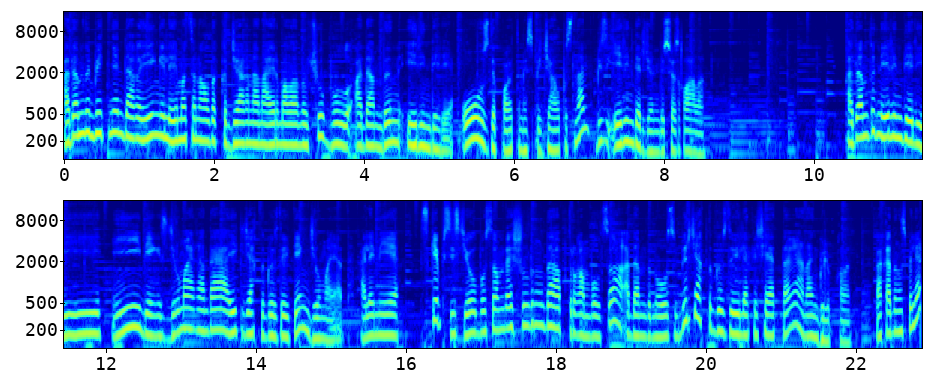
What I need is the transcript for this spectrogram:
адамдын бетинен дагы эң эле эмоционалдык жагынан айырмалануучу бул адамдын эриндери. Ооз деп коет эмеспи жалпысынан биз эриндер жөнүндө сөз кылалы. Адамдын эриндери ии деңиз жылмайганда эки жакты көздөй тең жылмаят ал эми скепсис же болбосо мындай шылдыңдап турган болсо адамдын оозу бир жакты көздөй эле кыйшаят дагы анан күлүп калат. Байкадыңыз беле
